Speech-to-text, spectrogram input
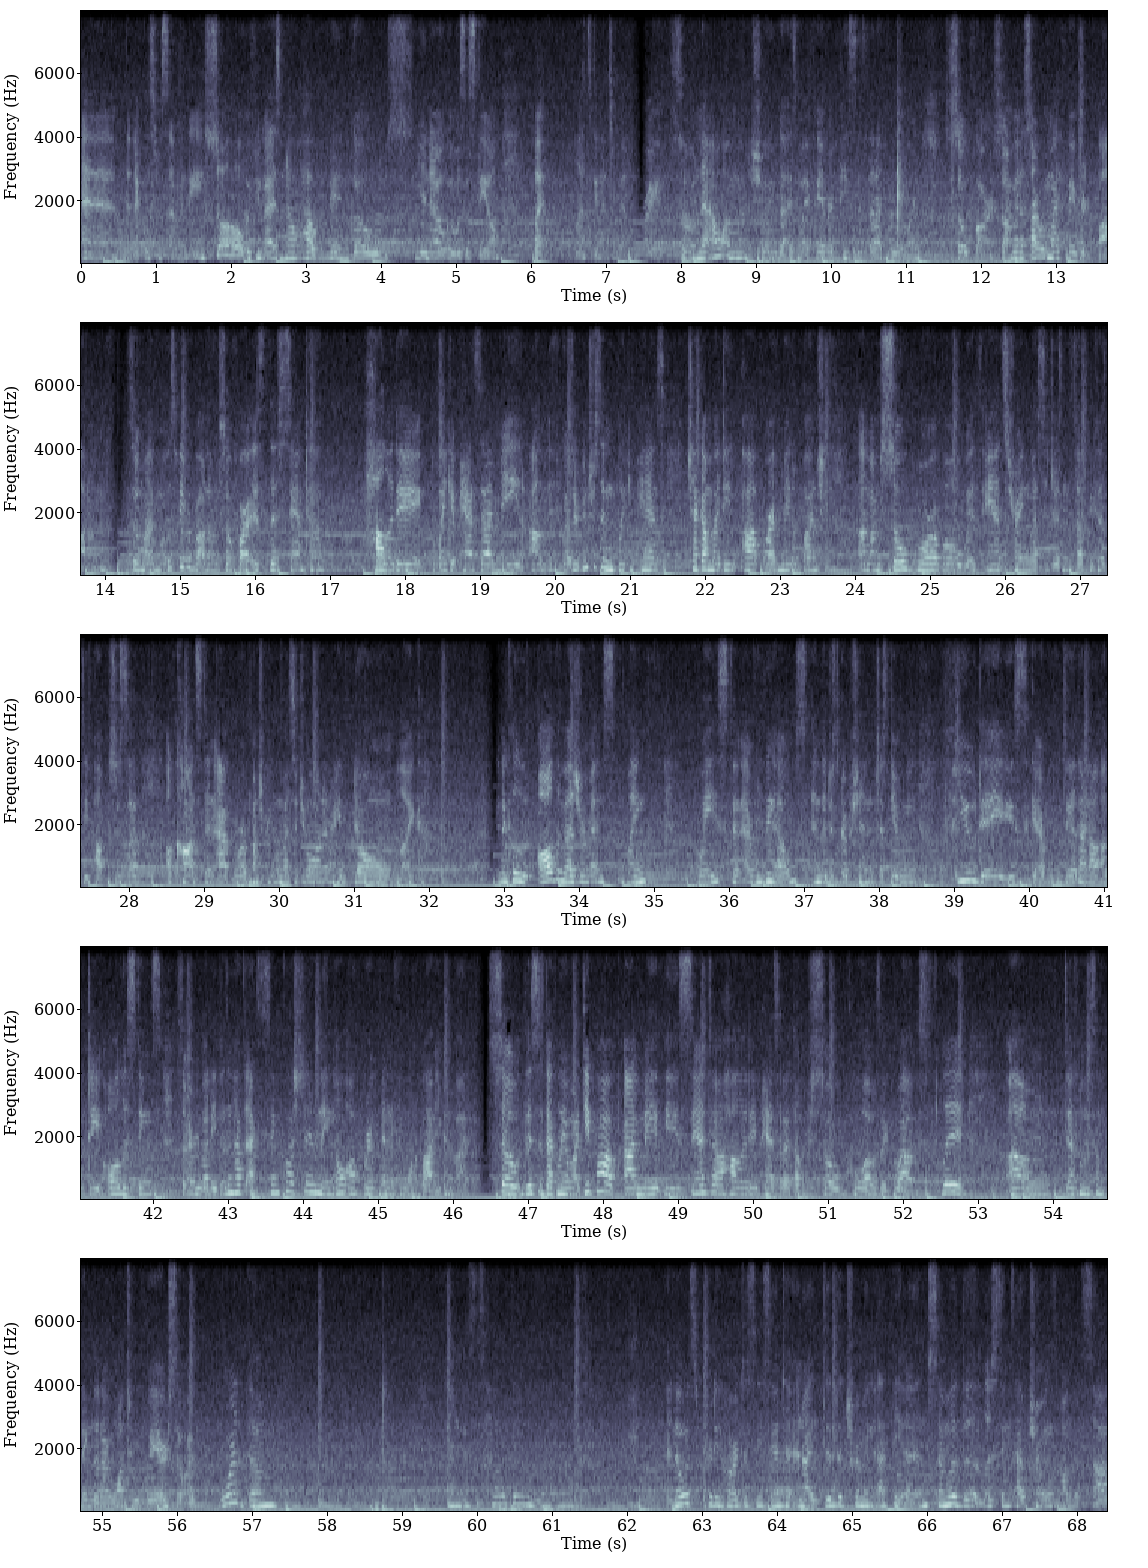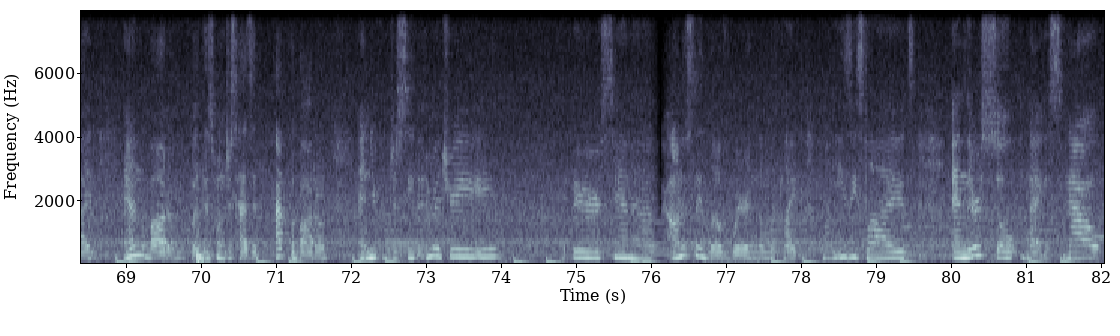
and the necklace was 70 so if you guys know how Vivienne goes you know it was a steal. But let's get into it. Right so now i'm going to show you guys my favorite pieces that i've worn so far. So i'm going to start with my favorite bottom so my most favorite bottom so far is the santa holiday blanket pants that i made. Um if you guys are interested in blanket pants check out my depop where i've made a bunch. Um, I'm so horrible with answering messages and stuff because Depop is just a, a constant app where a bunch of people message you on and I don't like. I'm gonna include all the measurements, length, waist and everything else in the description. Just give me a few days to get everything together and i'll update all listings so everybody doesn't have to ask the same question. They know off rip and if you want to buy you can buy so this is definitely on my depop. I made these santa holiday pants that i thought were so cool. I was like wow this is lit. Um definitely something that i want to wear so i wore them. And this is how they look. I know it's pretty hard to see Santa and I did the trimming at the end. Some of the listings have trimmings on the side and the bottom, but this one just has it at the bottom and you can just see the imagery, the bear, Santa. I honestly love wearing them with like my Yeezy slides and they're so nice. Now,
